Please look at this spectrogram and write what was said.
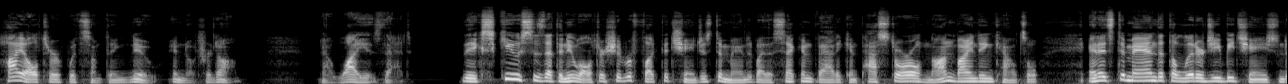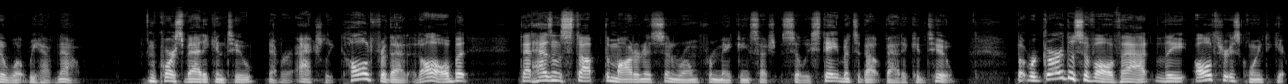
high altar with something new in Notre Dame. Now, why is that? The excuse is that the new altar should reflect the changes demanded by the Second Vatican Pastoral Non Binding Council and its demand that the liturgy be changed into what we have now. Of course, Vatican II never actually called for that at all, but that hasn't stopped the modernists in Rome from making such silly statements about Vatican II. But regardless of all that, the altar is going to get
